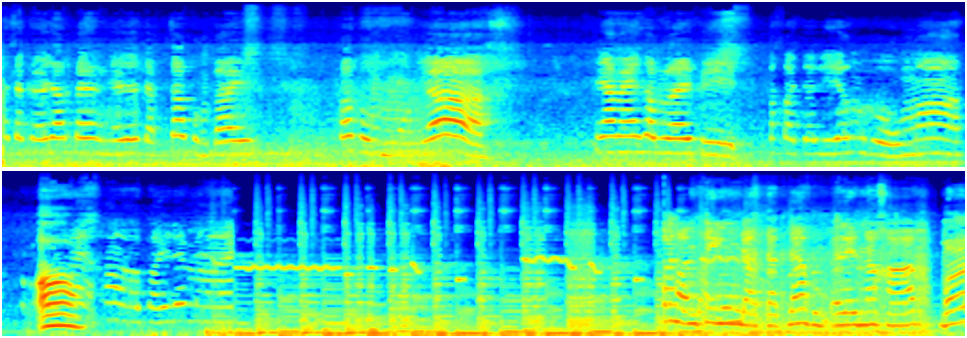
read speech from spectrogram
ถ้าจะเกิดยังเป็นอย่าจับต้าผมไปก็ผมห่วงย่าย่าไม่ทำอะไรผิดถ้าเขาจะเลี้ยงผมมากอ้าว ของจริงอยากจับแม่ผมไปเล่นนะครับ ไม่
